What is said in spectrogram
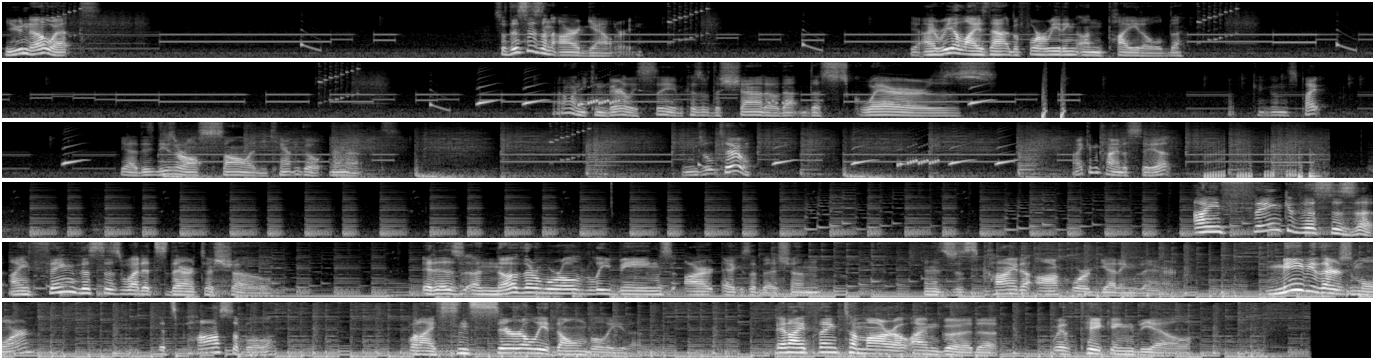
You know it. So this is an art gallery. Yeah, I realized that before reading Untitled. Can barely see because of the shadow that the squares... Oh, can you go in this pipe? Yeah, these, these are all solid. You can't go in it. Angel 2! I can kind of see it. I think this is it. I think this is what it's there to show. It is another worldly beings art exhibition, and it's just kind of awkward getting there. Maybe there's more. It's possible, but I sincerely don't believe it. And I think tomorrow I'm good with taking the L.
